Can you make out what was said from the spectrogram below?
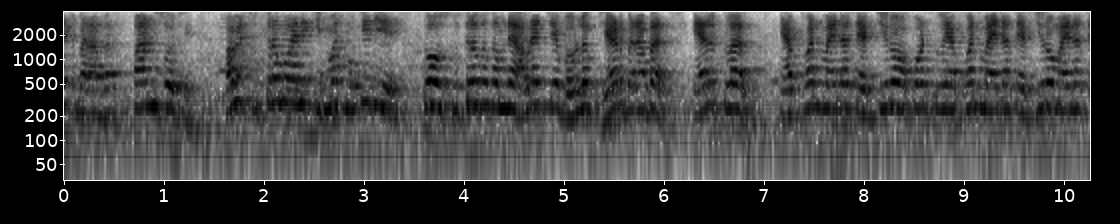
h બરાબર 500 છે. હવે સૂત્રમાં એની કિંમત મૂકી દઈએ તો સૂત્ર તો તમને આવડે જ છે. બહુલક ઝેડ બરાબર L plus F one minus F zero upon two F one minus F zero minus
